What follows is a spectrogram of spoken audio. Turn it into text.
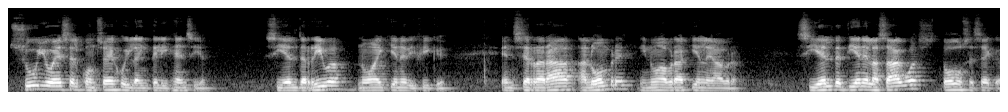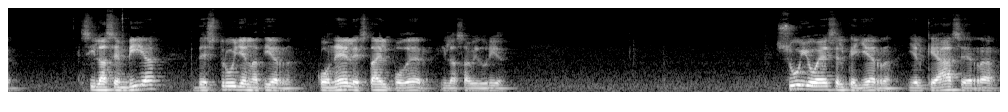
suyo es el consejo y la inteligencia. Si Él derriba, no hay quien edifique encerrará al hombre y no habrá quien le abra. Si Él detiene las aguas, todo se seca. Si las envía, destruyen la tierra. Con Él está el poder y la sabiduría. Suyo es el que yerra y el que hace errar.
